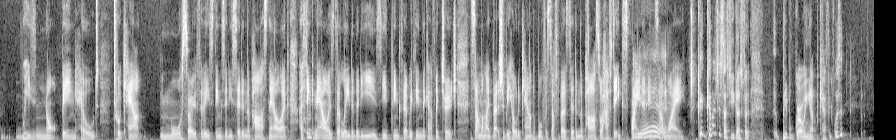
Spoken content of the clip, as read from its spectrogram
he's not being held to account more so for these things that he said in the past now. Like i think now as the leader that he is. You'd think that within the catholic church someone like that should be held accountable for stuff that they've said in the past or have to explain it in some way. Can, can I just ask you guys for people growing up Catholic? Was it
